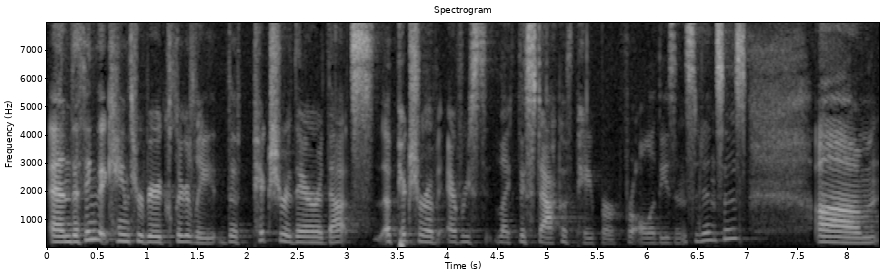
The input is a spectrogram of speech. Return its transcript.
And the thing that came through very clearly, the picture there, that's a picture of every, like the stack of paper for all of these incidences. Um,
